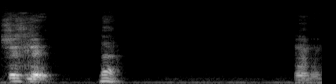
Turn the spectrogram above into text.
6 лет. да. Ага.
